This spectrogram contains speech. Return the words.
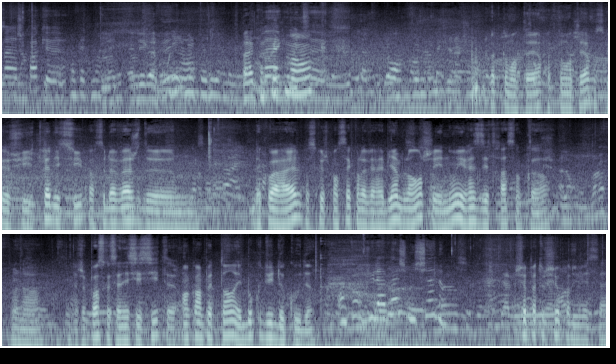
Bah, je crois que. Pas complètement. Pas de commentaire, pas de commentaire, parce que je suis très déçu par ce lavage de d'aquarelle, parce que je pensais qu'on la verrait bien blanche, et non, il reste des traces encore. Voilà. Je pense que ça nécessite encore un peu de temps et beaucoup d'huile de coude. Encore du lavage, Michel? Je ne vais pas toucher au produit vaisselle.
